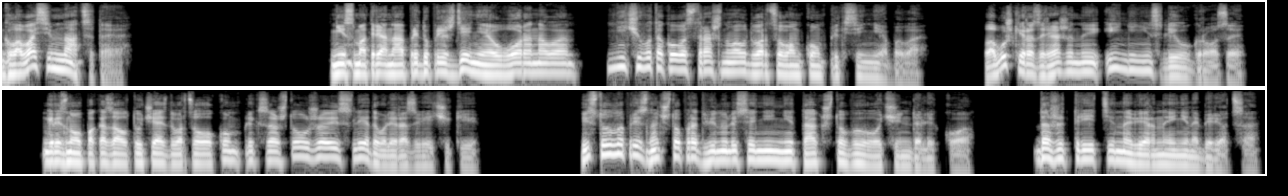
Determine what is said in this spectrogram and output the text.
Глава 17. Несмотря на предупреждение Воронова, ничего такого страшного в дворцовом комплексе не было. Ловушки разряжены и не несли угрозы. Грязнов показал ту часть дворцового комплекса, что уже исследовали разведчики. И стоило признать, что продвинулись они не так, чтобы очень далеко. Даже третий, наверное, не наберется.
